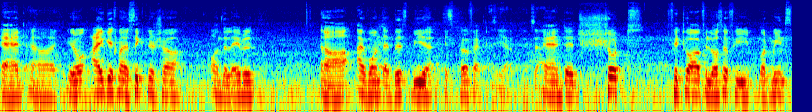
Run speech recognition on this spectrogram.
and uh, you know, I give my signature on the label. Uh, I want that this beer is perfect Yeah. Exactly. and it should fit to our philosophy. What means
